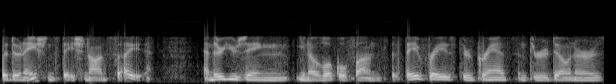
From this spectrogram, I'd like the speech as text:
the donation station on site. And they're using, you know, local funds that they've raised through grants and through donors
